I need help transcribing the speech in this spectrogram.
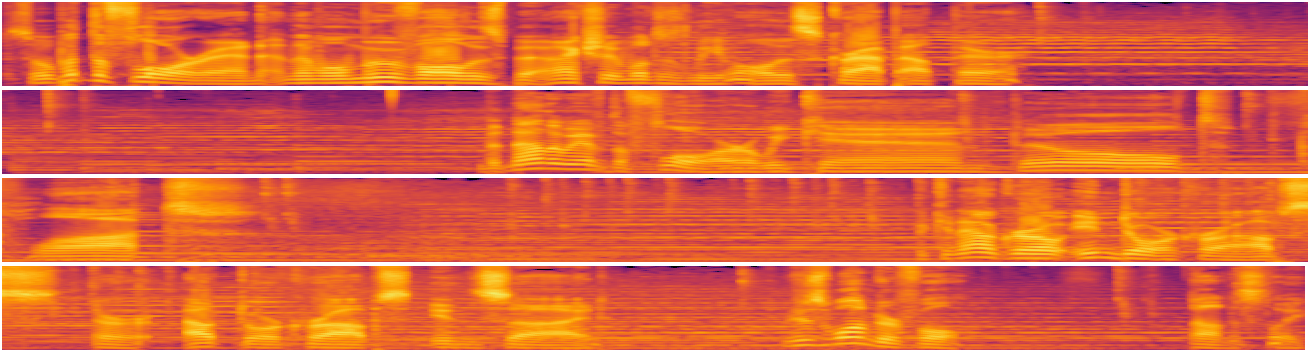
So we'll put the floor in, and then we'll move all this... But actually, we'll just leave all this crap out there. But now that we have the floor, we can build, plot... We can now grow indoor crops, or outdoor crops, inside. Which is wonderful, honestly.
